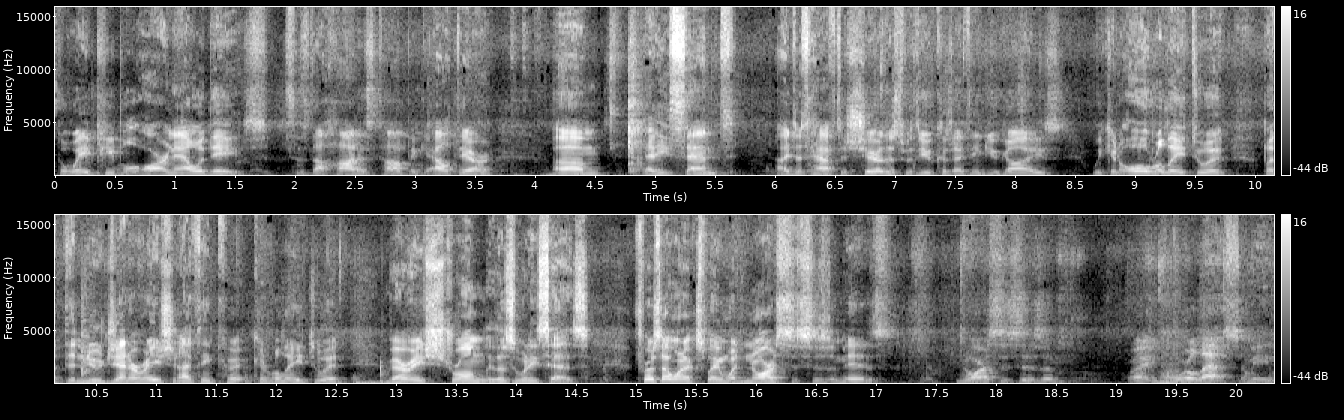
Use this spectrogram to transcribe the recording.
the way people are nowadays. This is the hottest topic out there um, that he sent. I just have to share this with you because I think you guys, we can all relate to it, but the new generation, I think, c- can relate to it very strongly. This is what he says. First, I want to explain what narcissism is. Narcissism, right, more or less. I mean,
